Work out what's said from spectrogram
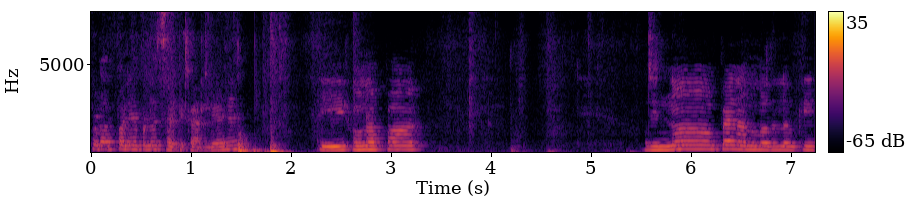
ਕੱਪੜਾ ਆਪਾਂ ਨੇ ਆਪਣਾ ਸੈੱਟ ਕਰ ਲਿਆ ਹੈ ਤੇ ਹੁਣ ਆਪਾਂ ਜਿੰਨਾ ਭੈਣਾਂ ਨੂੰ ਮਤਲਬ ਕਿ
